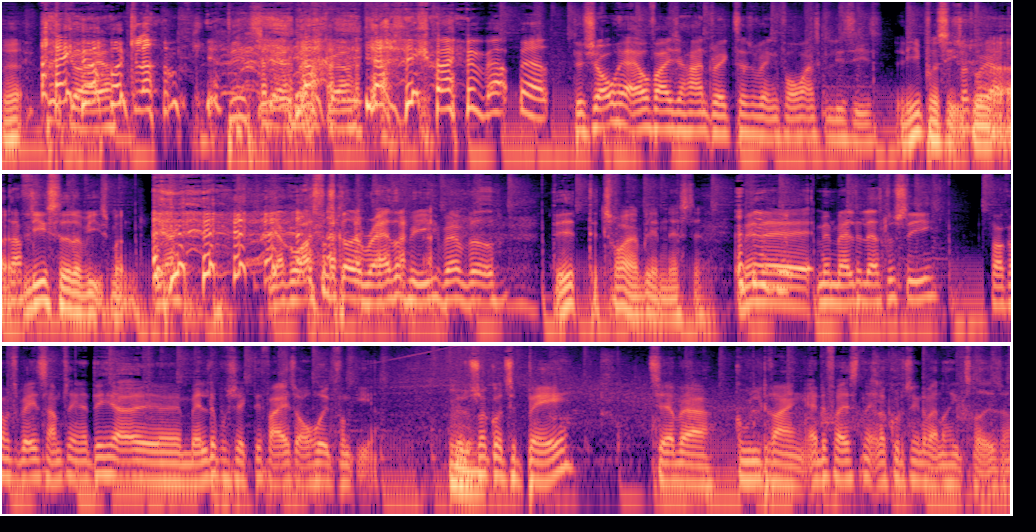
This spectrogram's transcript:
Ja. det Ej, gør jeg. hvor glad han bliver. Det skal jeg nok gøre. Ja, det gør jeg i hvert fald. Det sjove her er jo faktisk, at jeg har en Drake-tatovering i forvejen, skal lige siges. Lige præcis. Så Du jeg- har der- lige siddet og vist mig den. Ja. Jeg kunne også få skrevet Rather Be, hvem ved. Det, det tror jeg bliver den næste. Men, øh, men Malte, lad os nu sige, for at komme tilbage til samtalen, at det her øh, Malte-projekt, det faktisk overhovedet ikke fungerer. Vil Mm. du så gå tilbage til at være gulddreng? Er det fristende, eller kunne du tænke dig at være noget helt tredje så?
